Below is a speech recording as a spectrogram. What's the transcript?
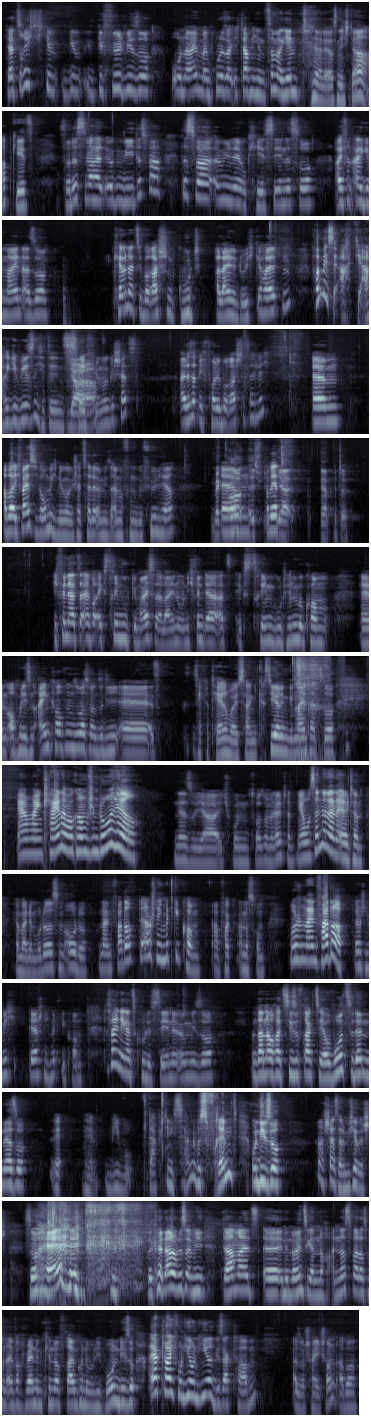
Der hat so richtig ge ge gefühlt wie so, oh nein, mein Bruder sagt, ich darf nicht ins Zimmer gehen. Ja, der ist nicht da, ab geht's. So, das war halt irgendwie, das war, das war irgendwie eine okay Szene so. Aber ich fand allgemein, also, Kevin hat's überraschend gut alleine durchgehalten. Vor allem ist er acht Jahre gewesen, ich hätte den Ja. safe jünger geschätzt. Also das hat mich voll überrascht tatsächlich. Ähm, aber ich weiß nicht, warum ich ihn jünger geschätzt hätte, irgendwie so einfach vom Gefühl her. McCall, ähm, ich, aber jetzt- ja, ja, bitte. ich finde, er hat es einfach extrem gut gemeistert alleine und ich finde, er hat es extrem gut hinbekommen, ähm, auch mit diesem Einkaufen und sowas, weil so die äh, Sekretärin, wollte ich sagen, die Kassiererin gemeint hat so, ja, mein Kleiner, wo kommst denn du her? Und er so, ja, ich wohne zu Hause bei meinen Eltern. Ja, wo sind denn deine Eltern? Ja, meine Mutter ist im Auto. Und dein Vater? Der ist nicht mitgekommen. Ah, fuck, andersrum. Wo ist denn dein Vater? Der ist nicht, der ist nicht mitgekommen. Das war eine ganz coole Szene irgendwie so. Und dann auch, als die so fragt, so, ja, wo wohnst du denn? Und er so, äh, äh, wie, wo? Darf ich dir nicht sagen? Du bist fremd? Und die so, ah, scheiße, hat er mich erwischt. So, hä? so, keine Ahnung, das irgendwie damals äh, in den 90ern noch anders war, dass man einfach random Kinder fragen konnte, wo die wohnen, die so, ah ja klar, ich wohne hier und hier gesagt haben. Also wahrscheinlich schon, aber.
